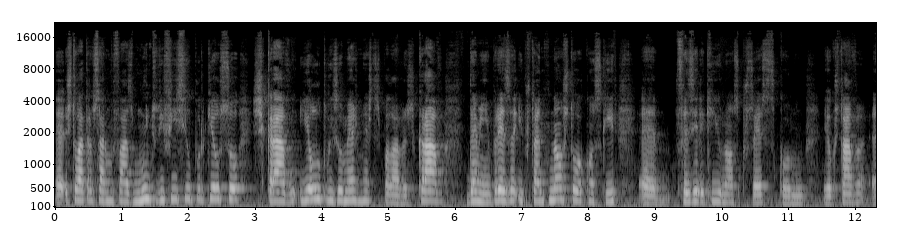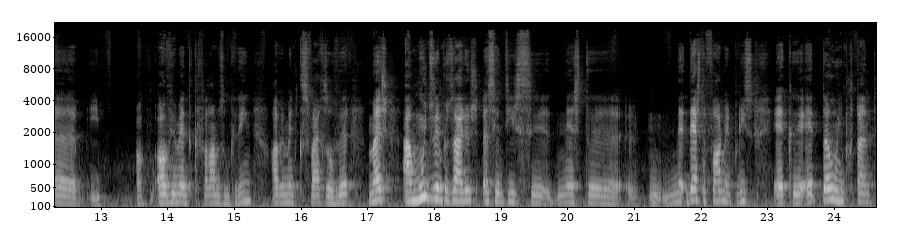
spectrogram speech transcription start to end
eh, estou a atravessar uma fase muito difícil porque eu sou escravo, e ele utilizou mesmo estas palavras: escravo da minha empresa, e portanto não estou a conseguir uh, fazer aqui o nosso processo como eu gostava. E obviamente que falámos um bocadinho, obviamente que se vai resolver, mas há muitos empresários a sentir-se desta forma e por isso é que é tão importante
